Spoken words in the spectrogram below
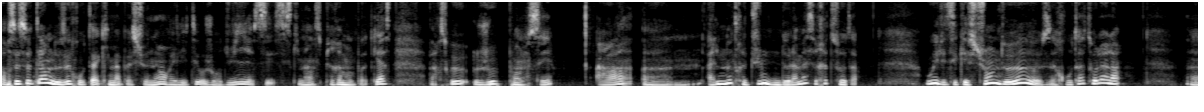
Alors c'est ce terme de zechota qui m'a passionné en réalité aujourd'hui, c'est ce qui m'a inspiré mon podcast, parce que je pensais à, euh, à notre étude de la Maseret Sota, où il était question de zechota tolala. Euh,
